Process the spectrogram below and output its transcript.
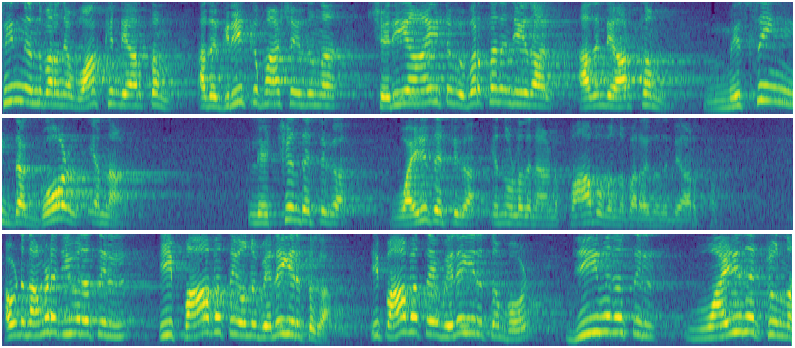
സിൻ എന്ന് പറഞ്ഞ വാക്കിന്റെ അർത്ഥം അത് ഗ്രീക്ക് ഭാഷയിൽ നിന്ന് ശരിയായിട്ട് വിവർത്തനം ചെയ്താൽ അതിന്റെ അർത്ഥം മിസ്സിങ് ദ ഗോൾ എന്നാണ്. ലക്ഷ്യം തെറ്റുക വഴി തെറ്റുക എന്നുള്ളതിനാണ് പാപമെന്ന് പറയുന്നതിന്റെ അർത്ഥം. അതുകൊണ്ട് നമ്മുടെ ജീവിതത്തിൽ ഈ പാപത്തെ ഒന്ന് വിലയിരുത്തുക. ഈ പാപത്തെ വിലയിരുത്തുമ്പോൾ ജീവിതത്തിൽ വഴിതെറ്റുന്ന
